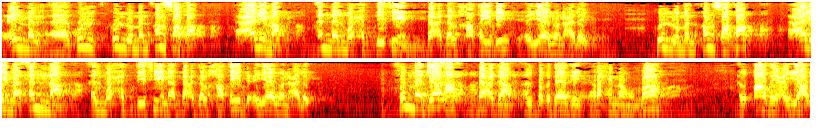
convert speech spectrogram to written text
علم آه، كل كل من أنصف علم أن المحدثين بعد الخطيب عيال عليه. كل من أنصف علم أن المحدثين بعد الخطيب عيال عليه. ثم جاء بعد البغدادي رحمه الله القاضي عياض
